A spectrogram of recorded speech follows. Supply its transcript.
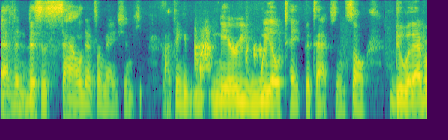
evan This is sound information. I think Neary will take the Texans. So do whatever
